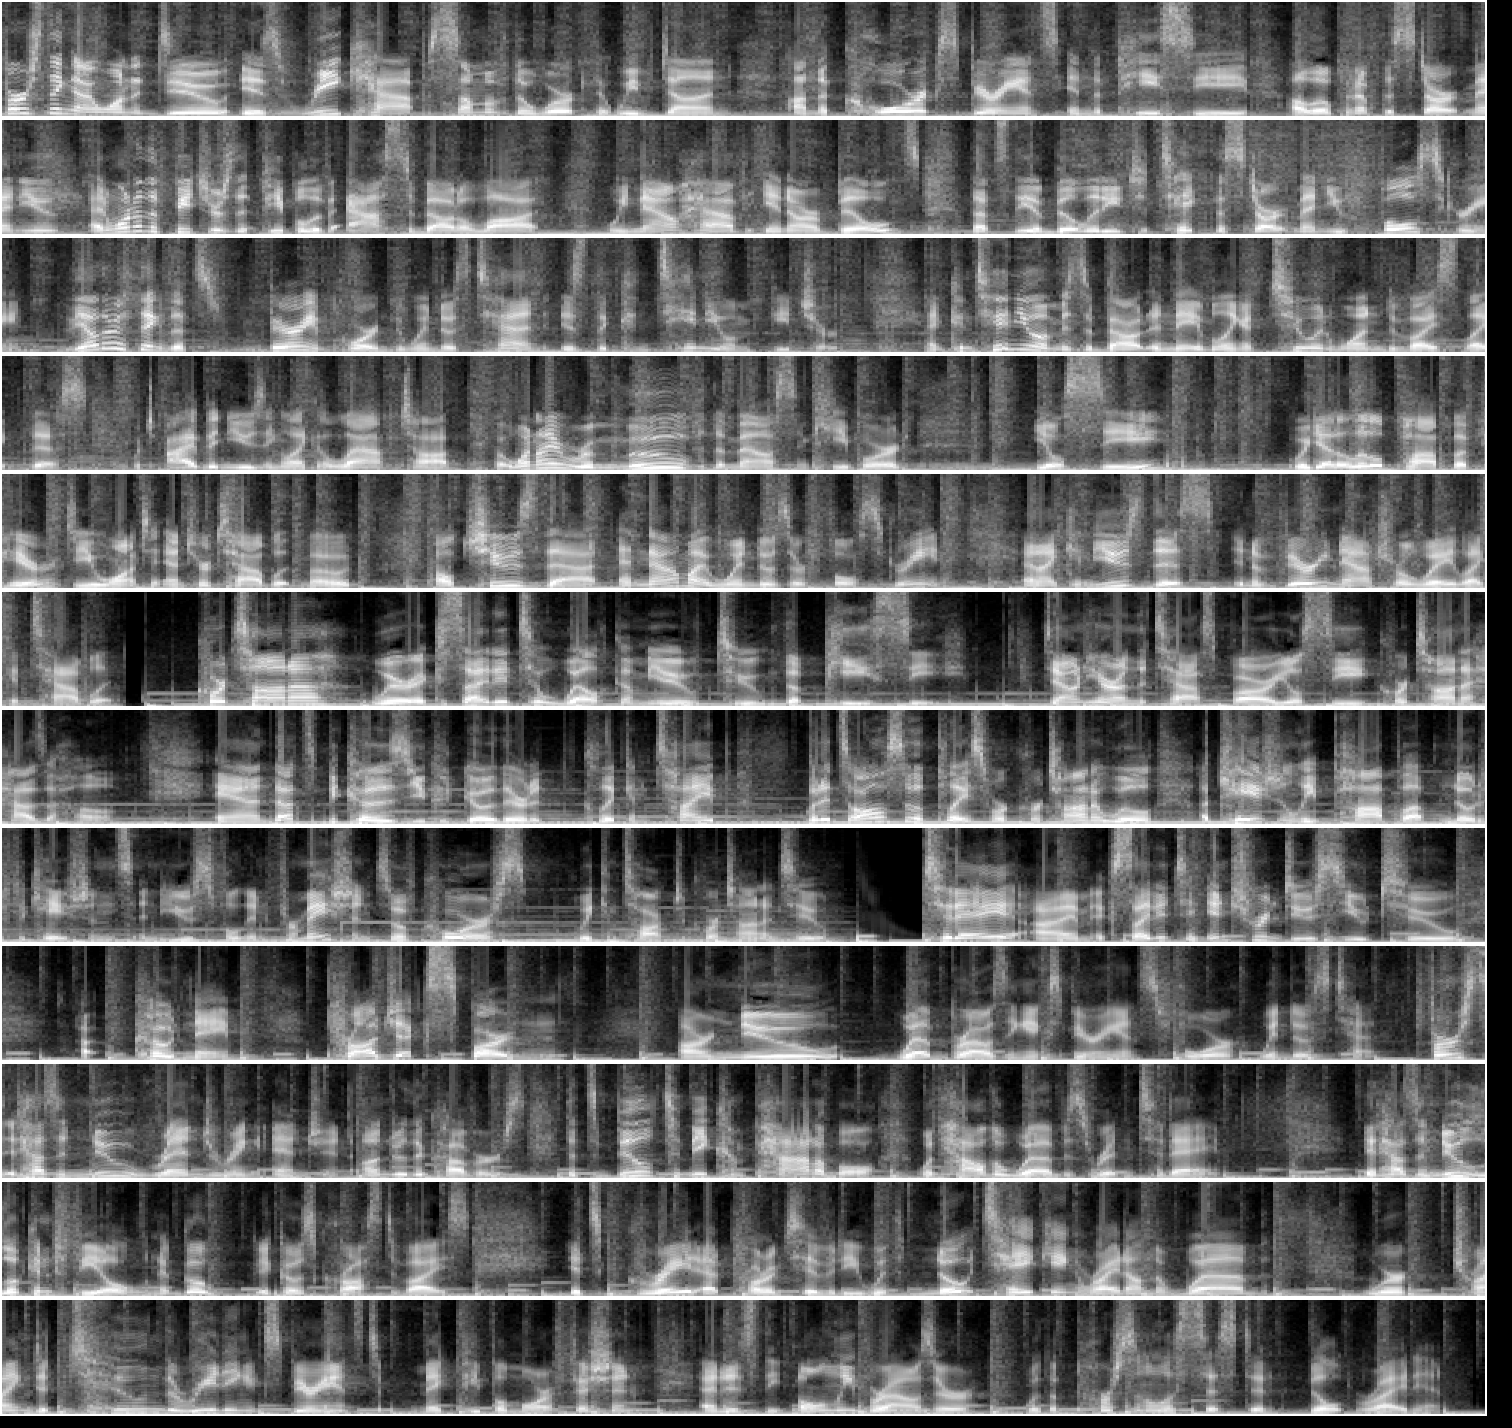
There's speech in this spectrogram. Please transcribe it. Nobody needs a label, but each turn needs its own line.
First thing I want to do is recap some of the work that we've done on the core experience in the PC. I'll open up the Start menu, and one of the features that people have asked about a lot, we now have in our builds, that's the ability to take the Start menu full screen. The other thing that's very important to Windows 10 is the Continuum feature. And Continuum is about enabling a two-in-one device like this, which I've been using like a laptop. But when I remove the mouse and keyboard, you'll see we get a little pop-up here. Do you want to enter tablet mode? I'll choose that, and now my windows are full screen. And I can use this in a very natural way like a tablet. Cortana, we're excited to welcome you to the PC. Down here on the taskbar, you'll see Cortana has a home. And that's because you could go there to click and type, but it's also a place where Cortana will occasionally pop up notifications and useful information. So, of course, we can talk to Cortana too. Today, I'm excited to introduce you to uh, codename Project Spartan, our new web browsing experience for Windows 10. First, it has a new rendering engine under the covers that's built to be compatible with how the web is written today. It has a new look and feel, and it, go, it goes cross device. It's great at productivity with note taking right on the web. We're trying to tune the reading experience to make people more efficient, and it's the only browser with a personal assistant built right in.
